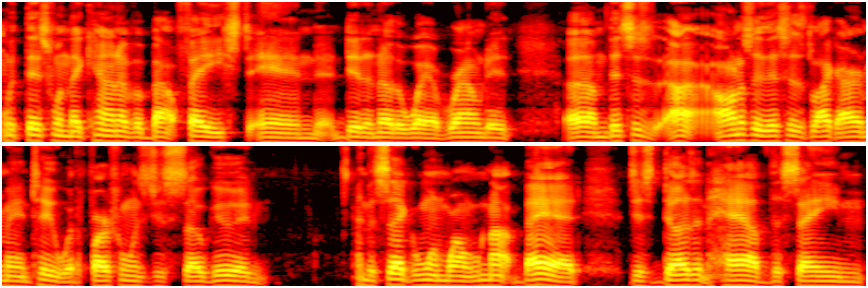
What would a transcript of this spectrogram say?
with this one they kind of about faced and did another way around it um, this is uh, honestly this is like iron man 2 where the first one was just so good and the second one while not bad just doesn't have the same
